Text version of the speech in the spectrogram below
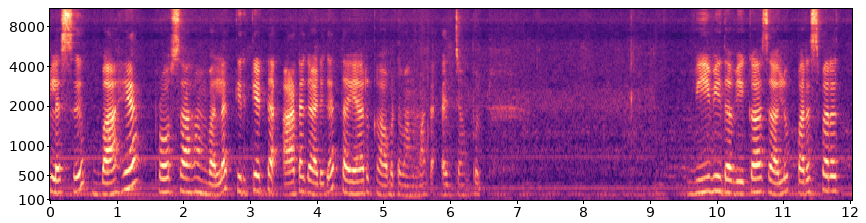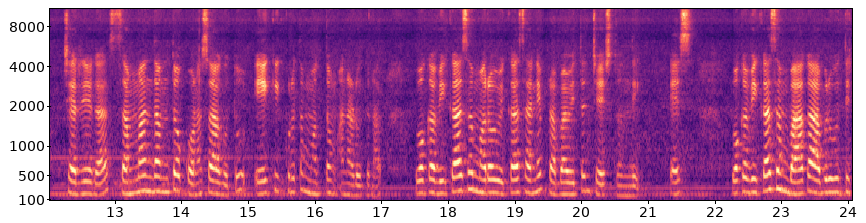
ప్లస్ బాహ్య ప్రోత్సాహం వల్ల క్రికెట్ ఆటగాడిగా తయారు కావటం అన్నమాట. ఎగ్జాంపుల్ వివిధ వికాసాలు పరస్పర చర్యగా సంబంధంతో కొనసాగుతూ ఏకీకృత మొత్తం అని అడుగుతున్నారు. ఒక వికాసం మరో వికాసాన్ని ప్రభావితం చేస్తుంది. ఎస్. ఒక వికాసం బాగా అభివృద్ధి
